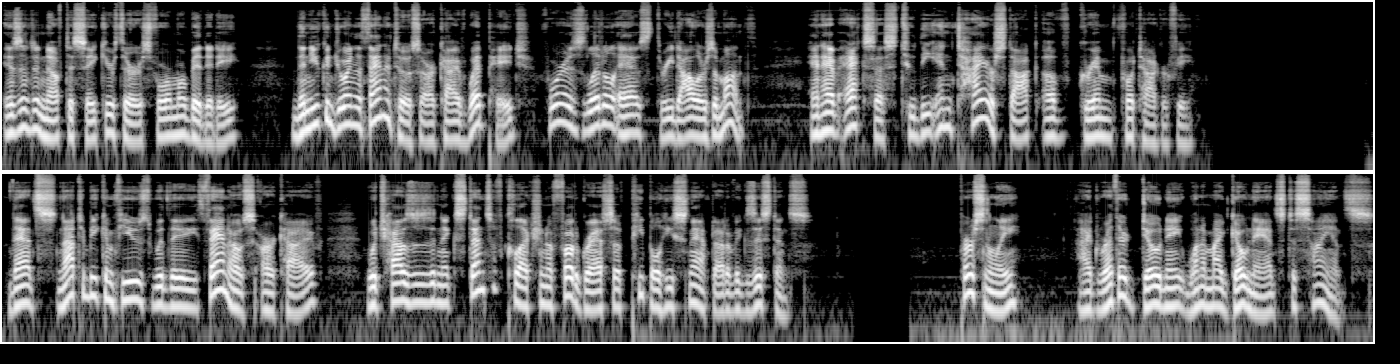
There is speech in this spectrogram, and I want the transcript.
isn't enough to sate your thirst for morbidity, then you can join the Thanatos Archive webpage for as little as $3 a month and have access to the entire stock of grim photography. That's not to be confused with the Thanos Archive, which houses an extensive collection of photographs of people he snapped out of existence. Personally, I'd rather donate one of my gonads to science.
